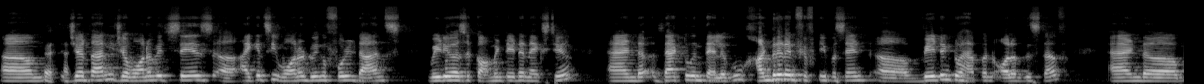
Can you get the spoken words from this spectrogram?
Um, Jardani Javonovich says uh, I can see Warner doing a full dance video as a commentator next year, and that too in Telugu. 150% uh, waiting to happen. All of this stuff. And uh,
